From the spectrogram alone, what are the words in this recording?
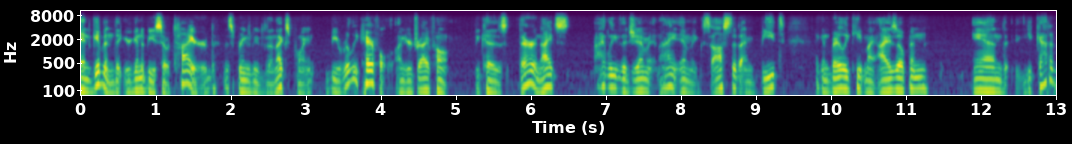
And given that you're going to be so tired, this brings me to the next point. Be really careful on your drive home because there are nights I leave the gym and I am exhausted, I'm beat, I can barely keep my eyes open, and you got to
